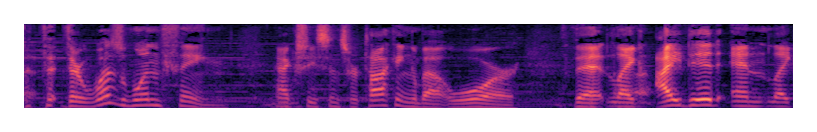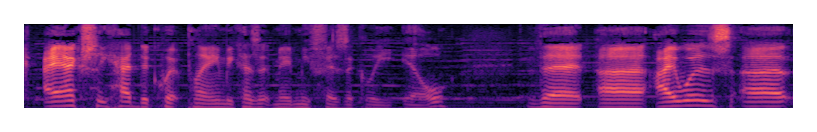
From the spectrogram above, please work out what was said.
but th- there was one thing, actually, since we're talking about war, that like I did, and like I actually had to quit playing because it made me physically ill. That uh, I was uh,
